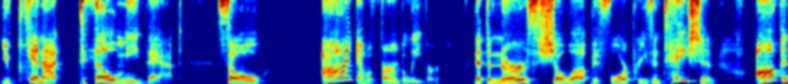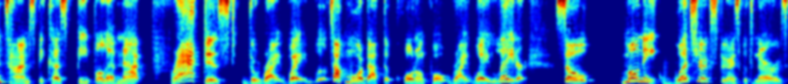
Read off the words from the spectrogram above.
You cannot tell me that. So I am a firm believer that the nerves show up before presentation, oftentimes because people have not practiced the right way. We'll talk more about the quote unquote right way later. So, Monique, what's your experience with nerves?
